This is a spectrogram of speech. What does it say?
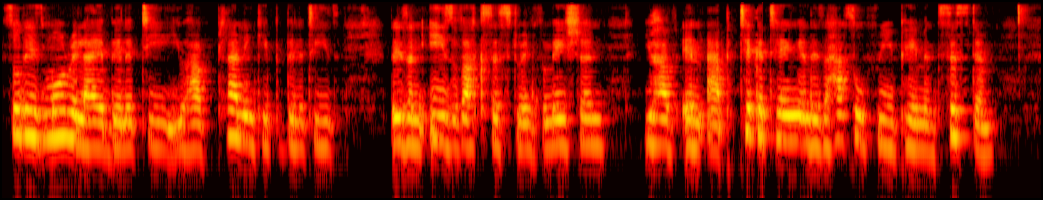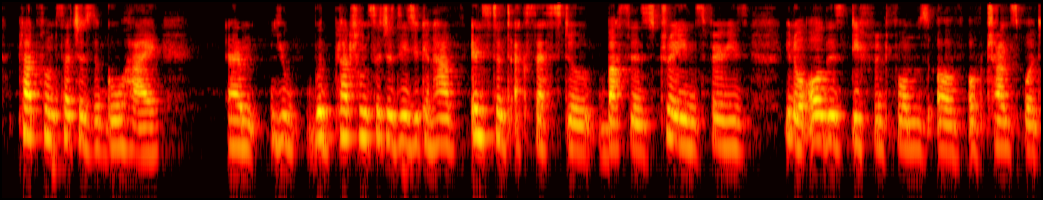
So there's more reliability, you have planning capabilities, there's an ease of access to information, you have in-app ticketing, and there's a hassle-free payment system. Platforms such as the GoHi, um, you with platforms such as these, you can have instant access to buses, trains, ferries, you know, all these different forms of, of transport,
